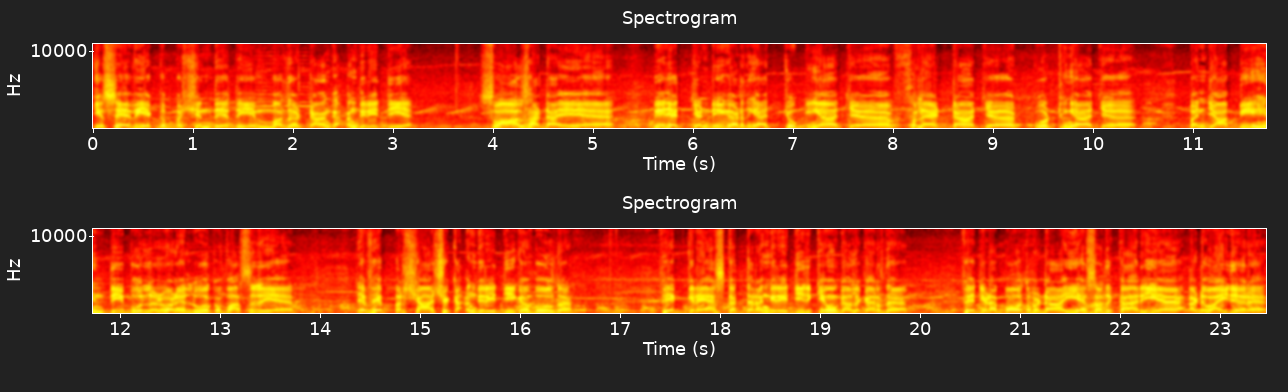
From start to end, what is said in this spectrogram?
ਕਿਸੇ ਵੀ ਇੱਕ ਬਸ਼ਿੰਦੇ ਦੀ ਮਦਰ ਟੰਗ ਅੰਗਰੇਜ਼ੀ ਹੈ ਸਵਾਲ ਸਾਡਾ ਇਹ ਹੈ ਵੀ ਜੇ ਚੰਡੀਗੜ੍ਹ ਦੀਆਂ ਝੁੱਗੀਆਂ 'ਚ, ਫਲੈਟਾਂ 'ਚ, ਕੋਠੀਆਂ 'ਚ ਪੰਜਾਬੀ ਹਿੰਦੀ ਬੋਲਣ ਵਾਲੇ ਲੋਕ ਵੱਸਦੇ ਆ ਤੇ ਫਿਰ ਪ੍ਰਸ਼ਾਸਕ ਅੰਗਰੇਜ਼ੀ ਕਿਉਂ ਬੋਲਦਾ? ਫਿਰ ਗ੍ਰਹਿ ਸਕੱਤਰ ਅੰਗਰੇਜ਼ੀ 'ਚ ਕਿਉਂ ਗੱਲ ਕਰਦਾ? ਫਿਰ ਜਿਹੜਾ ਬਹੁਤ ਵੱਡਾ ਆਈਐਸ ਅਧਿਕਾਰੀ ਹੈ, ਐਡਵਾਈਜ਼ਰ ਹੈ,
